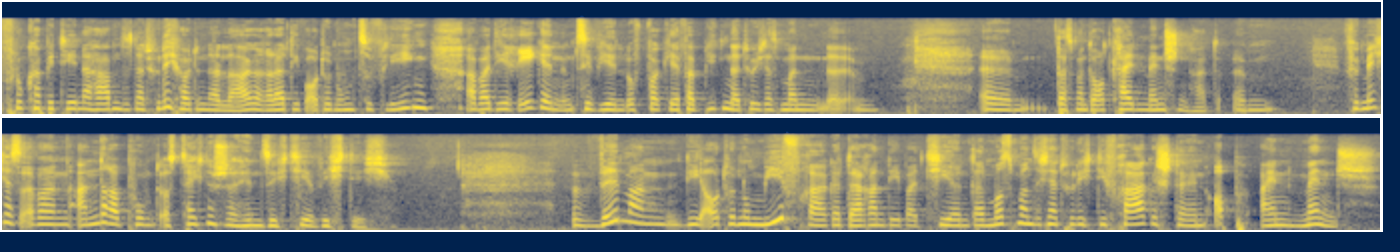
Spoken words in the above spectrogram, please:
Flugkapitäne haben, sind natürlich heute in der Lage, relativ autonom zu fliegen, aber die Regeln im zivilen Luftverkehr verbieten natürlich, dass man, äh, äh, dass man dort keinen Menschen hat. Ähm, für mich ist aber ein anderer Punkt aus technischer Hinsicht hier wichtig will man die Autonomiefrage daran debattieren, dann muss man sich natürlich die Frage stellen, ob ein Mensch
